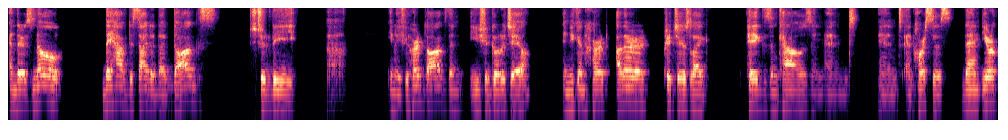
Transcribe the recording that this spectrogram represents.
And there's no, they have decided that dogs should be, uh, you know, if you hurt dogs, then you should go to jail. And you can hurt other creatures like pigs and cows and, and, and, and horses. Then you're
